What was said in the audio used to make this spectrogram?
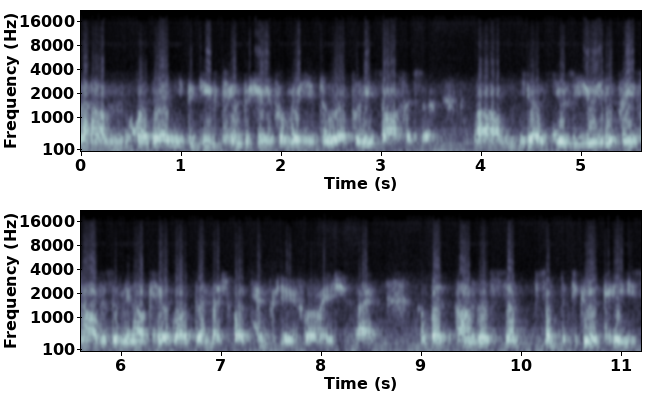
um, when do I need to give temperature information to a police officer? Um, you know, usually a police officer may not care about that much about temperature information, right? But under some some particular case,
